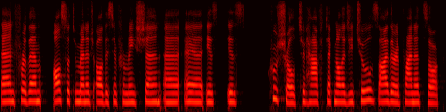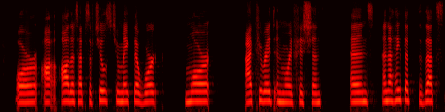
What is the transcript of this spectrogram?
and for them also to manage all this information uh, is is crucial to have technology tools, either at planets or or uh, other types of tools to make their work more accurate and more efficient. And and I think that that's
